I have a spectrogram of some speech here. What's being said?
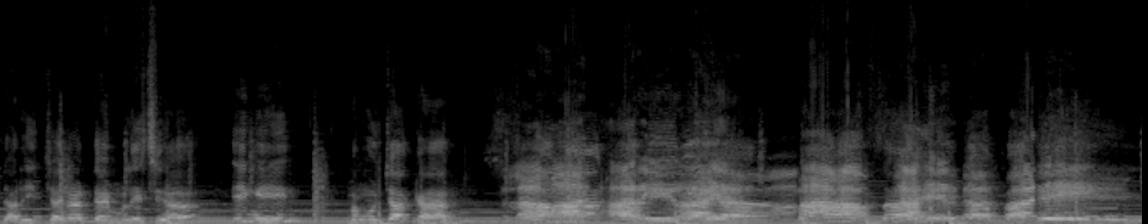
dari Channel 10 Malaysia ingin mengucapkan Selamat Hari Raya Maaf Zahir dan Batin.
